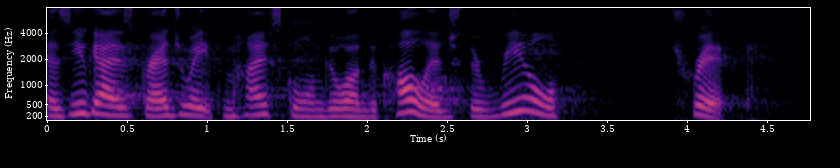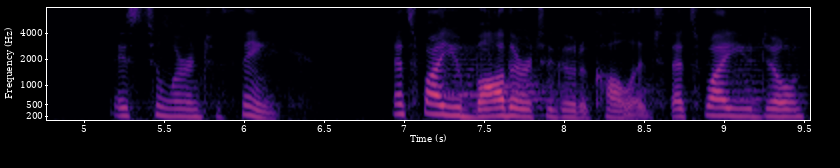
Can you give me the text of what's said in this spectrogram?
As you guys graduate from high school and go on to college, the real trick is to learn to think. That's why you bother to go to college. That's why you don't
